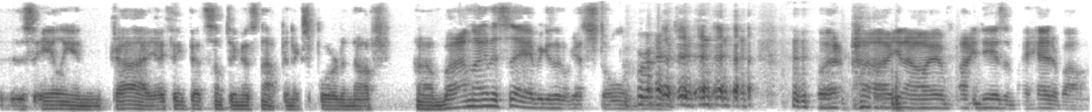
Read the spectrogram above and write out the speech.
this alien guy. I think that's something that's not been explored enough. Um, but I'm not going to say it because it'll get stolen. Right. But uh, you know, I have ideas in my head about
